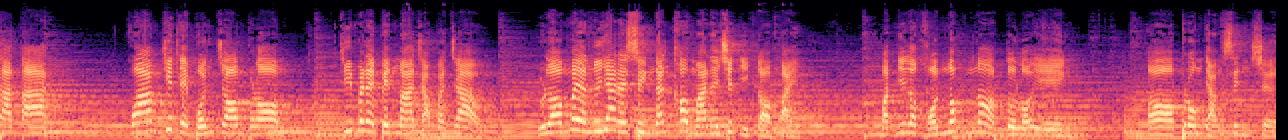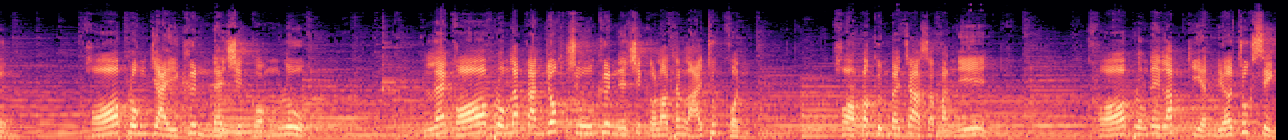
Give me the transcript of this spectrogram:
ซาตาน ความคิดในผลจอมปลอมที่ไม่ได้เป็นมาจากพระเจ้า เราไม่อนุญาตให้สิ่งนั้นเข้ามาในชีวิตอีกต่อไป บัดนี้เราขอนบนอบตัวเราเอง ต่อพระองค์อย่างสิ้นเชิง ขอพระองค์ใหญ่ขึ้นในชีวิตของลูก และขอพระองค์รับการยกชูขึ้นในชีวิตของเราทั้งหลายทุกคน ขอบพระคุณพระเจ้าสัปดาห์นี้ ขอพระองค์ได้รับเกียรติเหนือทุกสิ่ง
